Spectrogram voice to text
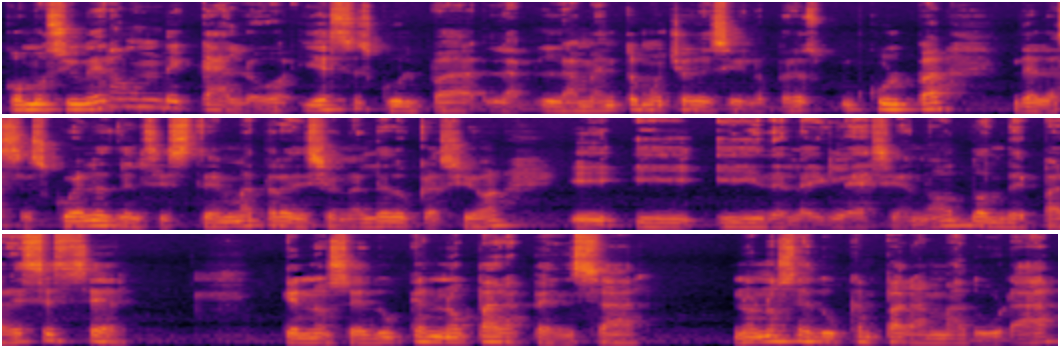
como si hubiera un decálogo, y eso es culpa, lamento mucho decirlo, pero es culpa de las escuelas, del sistema tradicional de educación y, y de la iglesia, ¿no? Donde parece ser que nos educan no para pensar, no nos educan para madurar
